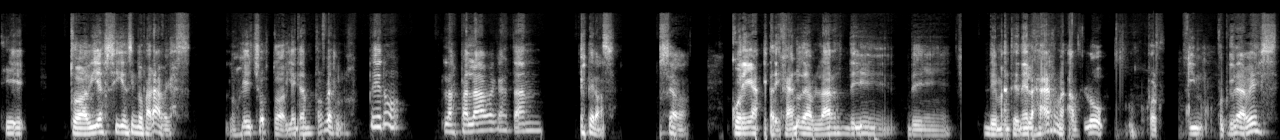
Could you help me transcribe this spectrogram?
que, todavía siguen siendo palabras. Los hechos todavía quedan por verlos, pero las palabras dan esperanza. O sea, Corea está dejando de hablar de, de, mantener las armas. Habló por, fin, por primera vez.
